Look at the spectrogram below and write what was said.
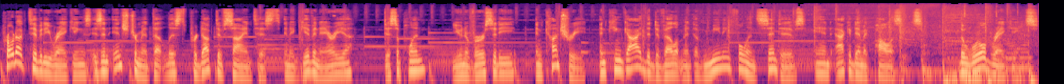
Productivity rankings is an instrument that lists productive scientists in a given area, discipline, university, and country and can guide the development of meaningful incentives and academic policies. The world rankings,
